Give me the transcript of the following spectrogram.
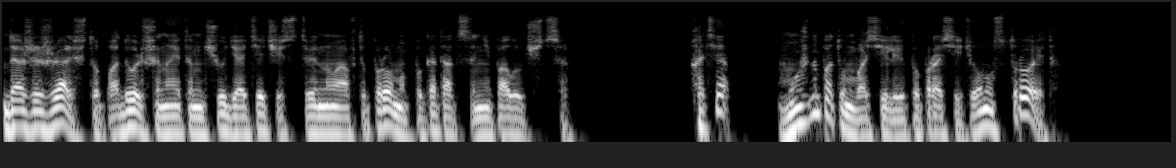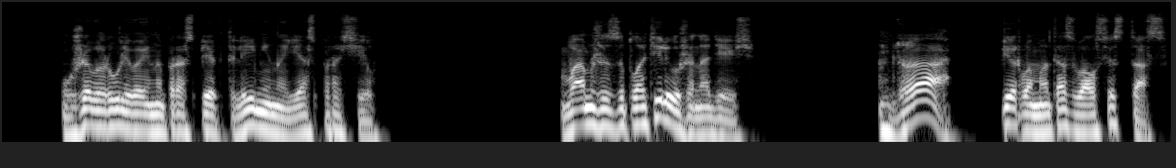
Даже жаль, что подольше на этом чуде отечественного автопрома покататься не получится. Хотя можно потом Василия попросить, он устроит. Уже выруливая на проспект Ленина, я спросил. «Вам же заплатили уже, надеюсь?» «Да», — первым отозвался Стас.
